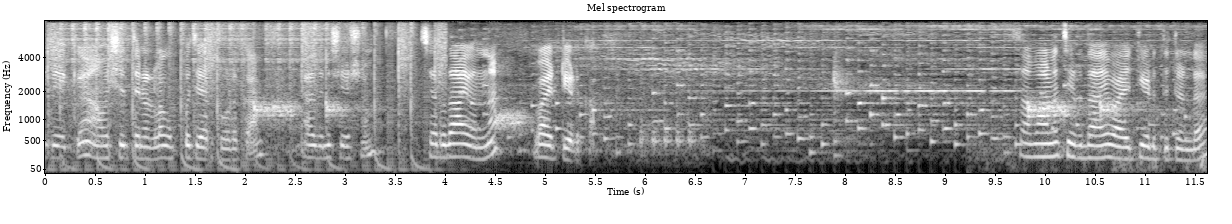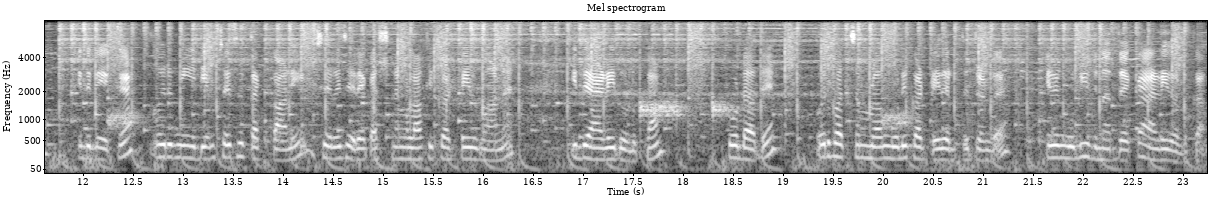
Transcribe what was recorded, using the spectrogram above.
ഇതിലേക്ക് ആവശ്യത്തിനുള്ള ഉപ്പ് ചേർത്ത് കൊടുക്കാം. അതിനുശേഷം ചെറുതായി ഒന്ന് വഴറ്റിയെടുക്കാം. സവാള ചെറുതായി വഴറ്റിയെടുത്തിട്ടുണ്ട്. ഇതിലേക്ക് ഒരു മീഡിയം സൈസ് തക്കാളി ചെറിയ ചെറിയ കഷ്ണങ്ങളാക്കി കട്ട് ചെയ്തതാണ്. ഇത് ആഡ് ചെയ്ത് കൊടുക്കാം. കൂടാതെ ഒരു പച്ചമുളകും കൂടി കട്ട് ചെയ്തെടുത്തിട്ടുണ്ട്. ഇതും കൂടി ഇതിനകത്തേക്ക് ആഡ് ചെയ്ത് കൊടുക്കാം.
